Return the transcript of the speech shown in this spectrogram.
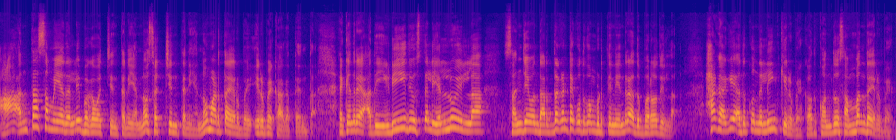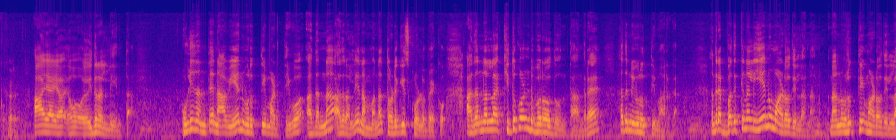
ಆ ಅಂಥ ಸಮಯದಲ್ಲಿ ಭಗವತ್ ಚಿಂತನೆಯನ್ನು ಸಚ್ಚಿಂತನೆಯನ್ನು ಮಾಡ್ತಾ ಇರಬೇ ಇರಬೇಕಾಗತ್ತೆ ಅಂತ. ಯಾಕೆಂದರೆ ಅದು ಇಡೀ ದಿವಸದಲ್ಲಿ ಎಲ್ಲೂ ಇಲ್ಲ. ಸಂಜೆ ಒಂದು ಅರ್ಧ ಗಂಟೆ ಕೂತ್ಕೊಂಡ್ಬಿಡ್ತೀನಿ ಅಂದರೆ ಅದು ಬರೋದಿಲ್ಲ. ಹಾಗಾಗಿ ಅದಕ್ಕೊಂದು ಲಿಂಕ್ ಇರಬೇಕು ಅದಕ್ಕೊಂದು ಸಂಬಂಧ ಇರಬೇಕು. ಆಯಾ ಇದರಲ್ಲಿ ಅಂತ. ಉಳಿದಂತೆ ನಾವೇನು ವೃತ್ತಿ ಮಾಡ್ತೀವೋ ಅದನ್ನು ಅದರಲ್ಲಿ ನಮ್ಮನ್ನು ತೊಡಗಿಸ್ಕೊಳ್ಬೇಕು ಅದನ್ನೆಲ್ಲ ಕಿತ್ಕೊಂಡು ಬರೋದು ಅಂತ ಅಂದರೆ ಅದು ನಿವೃತ್ತಿ ಮಾರ್ಗ. ಅಂದರೆ ಬದುಕಿನಲ್ಲಿ ಏನು ಮಾಡೋದಿಲ್ಲ ನಾನು. ನಾನು ವೃತ್ತಿ ಮಾಡೋದಿಲ್ಲ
